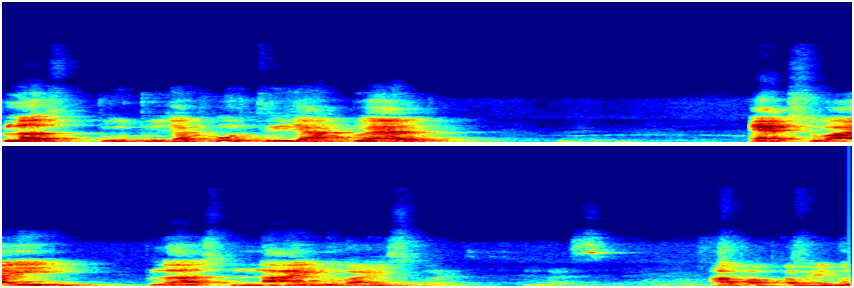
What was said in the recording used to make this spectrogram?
plus two two जा फोर, थ्री जा twelve, X Y plus nine Y square. बस। आप आपका वैल्यू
